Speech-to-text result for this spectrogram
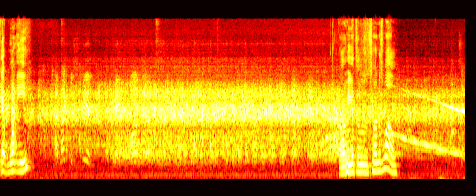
Yes. Get one a- E. I'd like to spin. Okay, come on now. Oh, he gets to lose a turn as well. That's a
